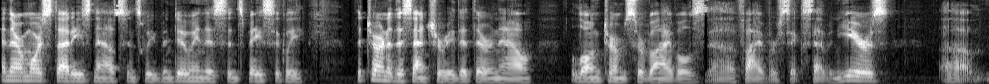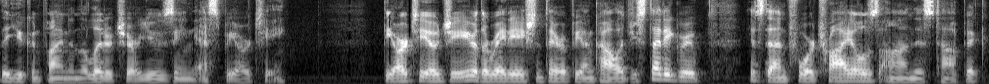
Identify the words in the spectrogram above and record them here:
And there are more studies now since we've been doing this since basically the turn of the century that there are now long-term survivals, uh, five or six, seven years, uh, that you can find in the literature using SBRT. The RTOG, or the Radiation Therapy Oncology Study Group, has done four trials on this topic.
